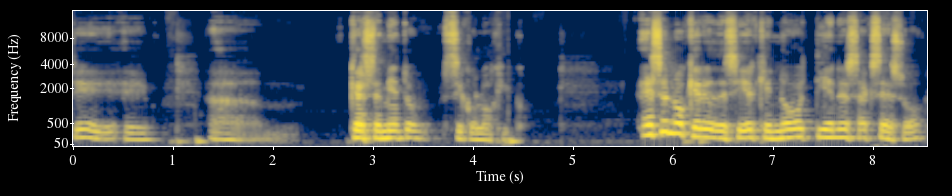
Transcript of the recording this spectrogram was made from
eh, ah, crecimiento psicológico. Eso no quiere decir que no tienes acceso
